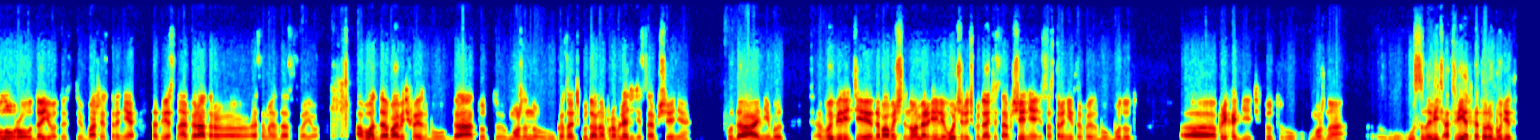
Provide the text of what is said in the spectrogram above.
Flow Road дает. То есть в вашей стране, соответственно, оператор SMS э, даст свое. А вот добавить Facebook, да, тут можно ну, указать, куда направлять эти сообщения, куда они будут. Выберите добавочный номер или очередь, куда эти сообщения со страницы Facebook будут э, приходить. Тут можно установить ответ, который будет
